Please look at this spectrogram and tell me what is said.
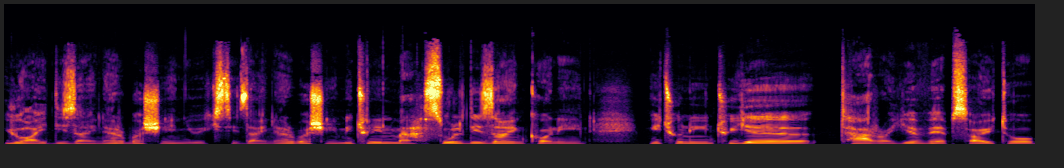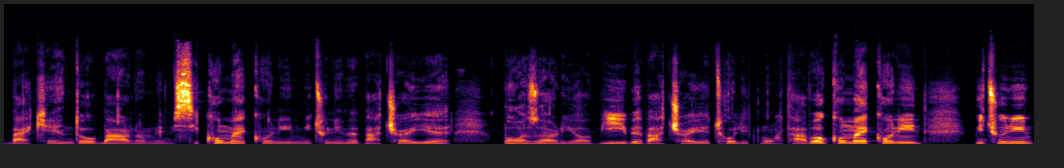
UI designer باشین UX designer باشین. می‌تونین محصول design کنین. می‌تونین توی طراحی وبسایت و بکند و برنامه نویسی کمک کنین. می‌تونین به بچه های بازاریابی به بچه های تولید محتوا کمک کنین. می‌تونین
